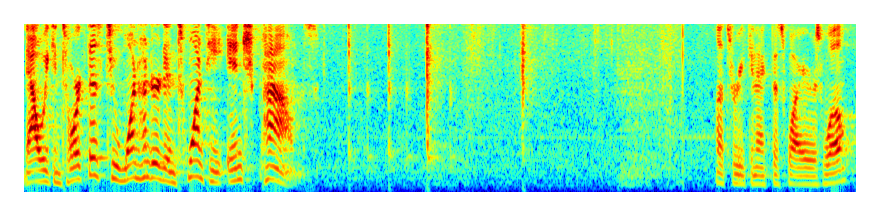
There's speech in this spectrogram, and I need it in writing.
Now we can torque this to 120 inch pounds. Let's reconnect this wire as well.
